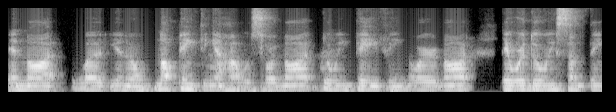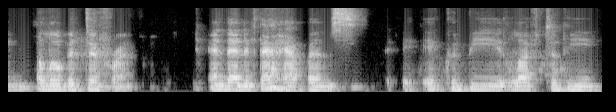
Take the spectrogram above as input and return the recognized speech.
and not what you know not painting a house or not doing paving or not they were doing something a little bit different. And then if that happens it, it could be left to the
